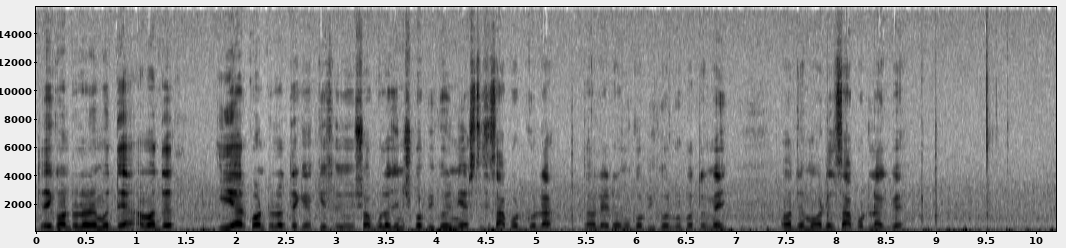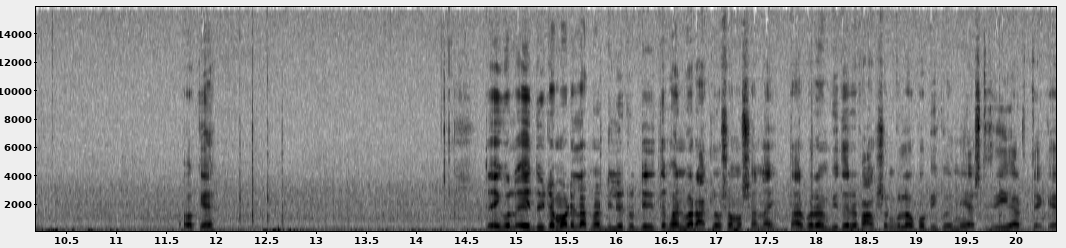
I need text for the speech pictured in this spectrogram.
তো এই কন্ট্রোলারের মধ্যে আমাদের ইয়ার কন্ট্রোলার থেকে কিছু, সবগুলো জিনিস কপি করে নিয়ে আসতেছে সাপোর্টগুলো তাহলে এটা আমি কপি করব প্রথমেই। আমাদের মডেল সাপোর্ট লাগবে। ওকে তো এগুলো, এই দুইটা মডেল আপনার ডিলেট দিয়ে দিতে পারেন বা রাখলেও সমস্যা নাই। তারপরে আমি ভিতরে ফাংশনগুলো কপি করে নিয়ে আসতেছি ইয়ার থেকে।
